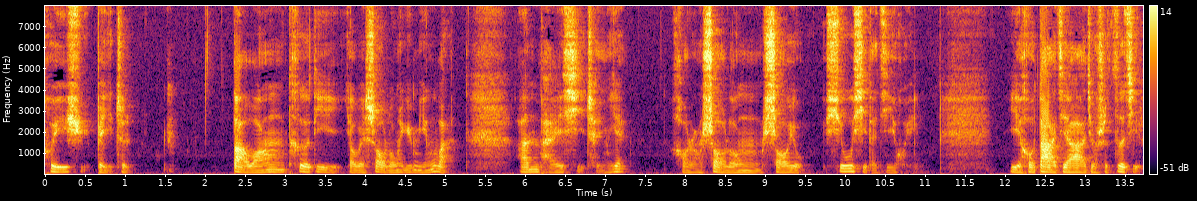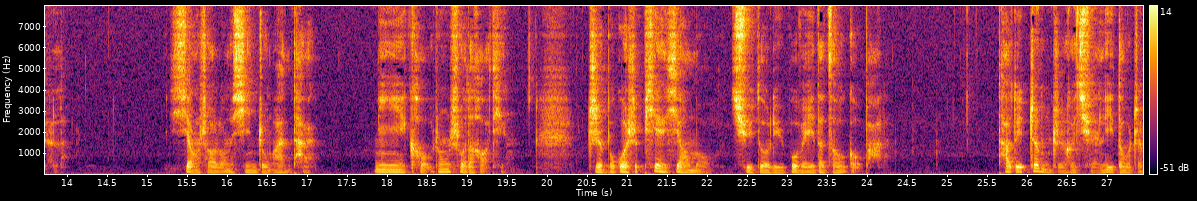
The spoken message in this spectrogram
推许备至，大王特地要为少龙于明晚安排洗尘宴，好让少龙稍有休息的机会。以后大家就是自己人了。项少龙心中暗叹：“你口中说的好听，只不过是骗项某去做吕不韦的走狗罢了。”他对政治和权力斗争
